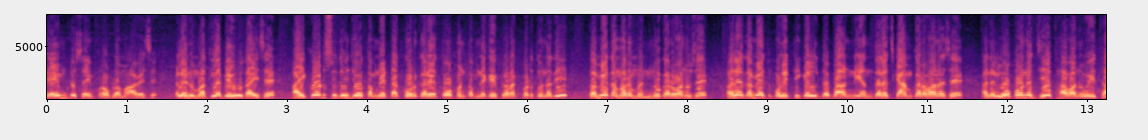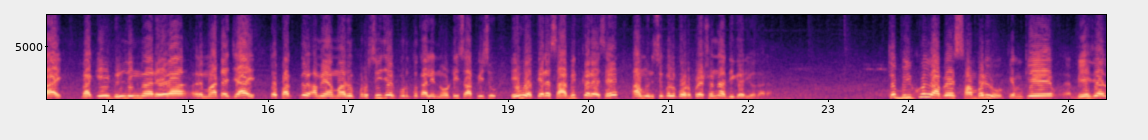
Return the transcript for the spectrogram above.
સેમ ટુ સેમ પ્રોબ્લેમ આવે છે. એટલે એનું મતલબ એવું થાય છે, હાઈકોર્ટ સુધી જો તમને ટકોર કરે તો પણ તમને કંઈ ફરક પડતો નથી. તમે તમારે મનનું કરવાનું છે અને તમે પોલિટિકલ દબાણની અંદર જ કામ કરવાના છે અને લોકોને જે થવાનું હોય થાય. બાકી બિલ્ડિંગમાં રહેવા માટે જાય તો ફક્ત અમે અમારું પ્રોસિજર પૂરતું ખાલી નોટિસ આપીશું એવું અત્યારે સાબિત કરે છે આ મ્યુનિસિપલ કોર્પોરેશનના અધિકારીઓ દ્વારા. તો બિલકુલ આપણે સાંભળ્યું કેમ કે બે હજાર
